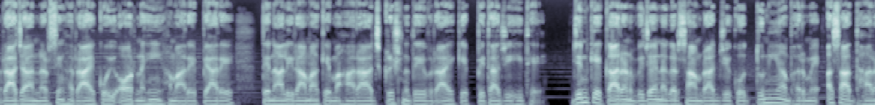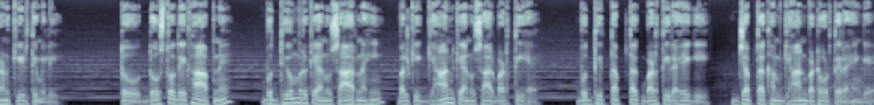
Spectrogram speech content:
राजा नरसिंह राय कोई और नहीं, हमारे प्यारे तेनालीरामा के महाराज कृष्णदेव राय के पिताजी ही थे, जिनके कारण विजयनगर साम्राज्य को दुनिया भर में असाधारण कीर्ति मिली। तो दोस्तों, देखा आपने बुद्धि उम्र के अनुसार नहीं, बल्कि ज्ञान के अनुसार बढ़ती है। बुद्धि तब तक बढ़ती रहेगी जब तक हम ज्ञान बटोरते रहेंगे।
